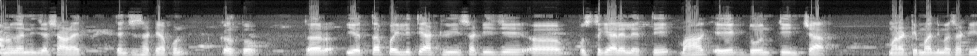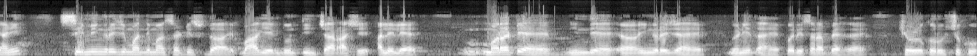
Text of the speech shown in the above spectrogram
अनुदानित ज्या शाळा आहेत त्यांच्यासाठी आपण करतो. तर इयत्ता पहिली ते आठवीसाठी जे पुस्तके आलेले आहेत ते भाग एक दोन तीन चार मराठी माध्यमासाठी आणि सेमी इंग्रजी माध्यमासाठी सुद्धा भाग एक दोन तीन चार असे आलेले आहेत. मराठी आहे हिंदी आहे इंग्रजी आहे गणित आहे परिसर अभ्यास आहे खेळू करू शिकू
